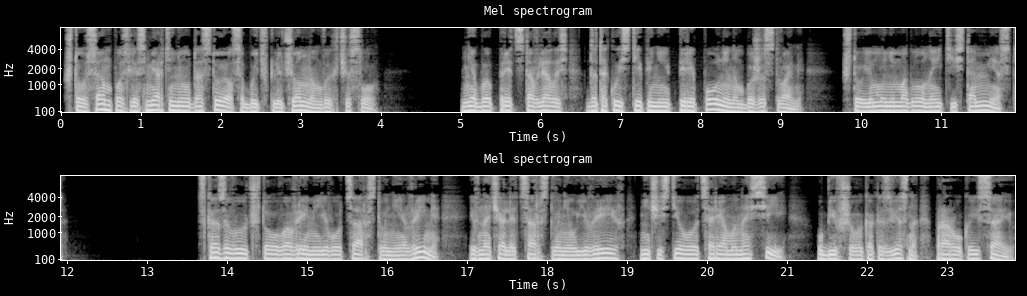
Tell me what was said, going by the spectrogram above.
что сам после смерти не удостоился быть включенным в их число. Небо представлялось до такой степени переполненным божествами, что ему не могло найтись там место. Сказывают, что во время его царствования в Риме и в начале царствования у евреев нечестивого царя Моносии – убившего, как известно, пророка Исаию,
